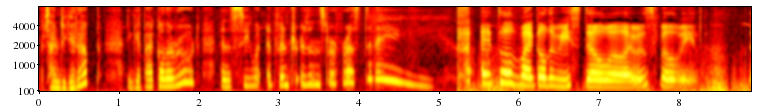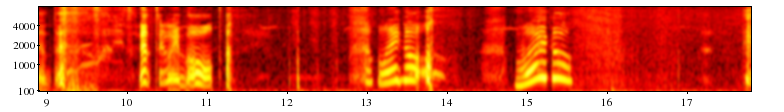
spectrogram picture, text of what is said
But time to get up and get back on the road and see what adventure is in store for us today. I told Michael to be still while I was filming. And this is what he's been doing the whole time. Michael! Michael!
